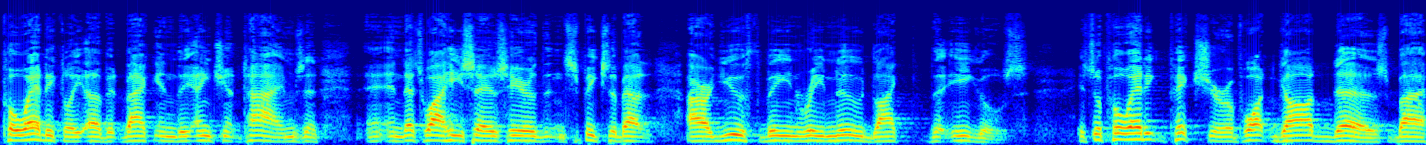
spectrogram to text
poetically of it back in the ancient times. And and that's why he says here and speaks about our youth being renewed like the eagles. It's a poetic picture of what God does by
